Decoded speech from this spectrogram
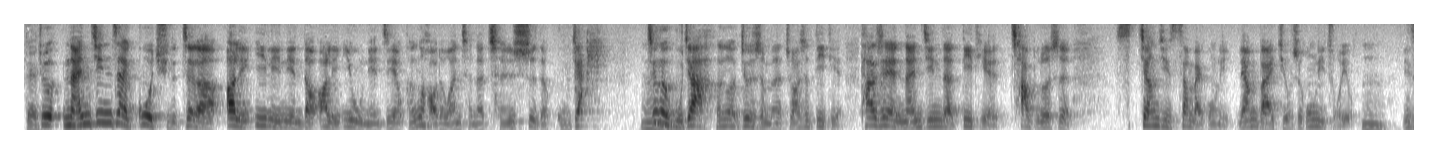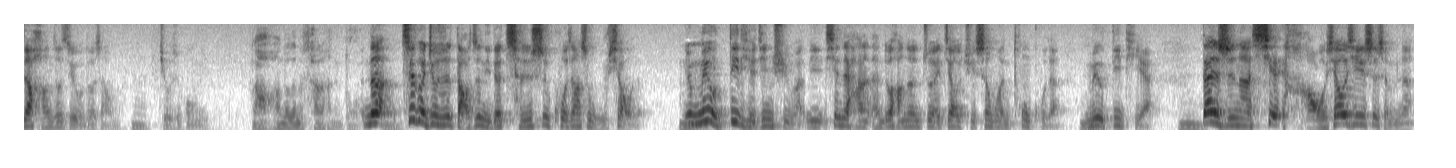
对就南京在过去的这个二零一零年到二零一五年之间，很好的完成了城市的股价。这个股价很好，就是什么呢？主要是地铁。它现在南京的地铁差不多是将近三百公里，两百九十公里左右。嗯，你知道杭州只有多少吗？嗯，九十公里。啊，杭州跟它差了很多。那这个就是导致你的城市扩张是无效的，因为没有地铁进去嘛。你现在杭很多杭州人住在郊区，生活很痛苦的，没有地铁。但是呢，现好消息是什么呢？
